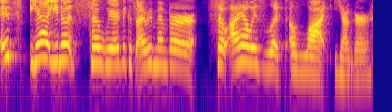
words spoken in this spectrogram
it's yeah, you know, it's so weird because I remember so I always looked a lot younger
